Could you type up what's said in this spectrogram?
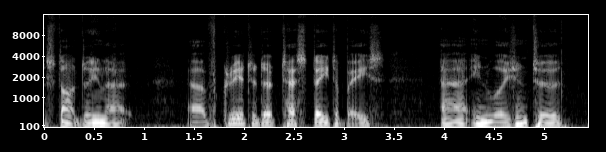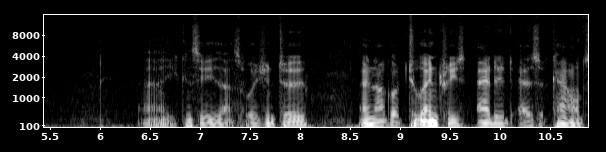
start doing that. I've created a test database uh, in version 2. Uh, you can see that's version 2 and I've got two entries added as accounts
